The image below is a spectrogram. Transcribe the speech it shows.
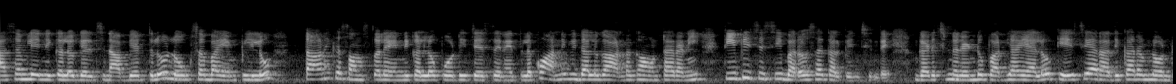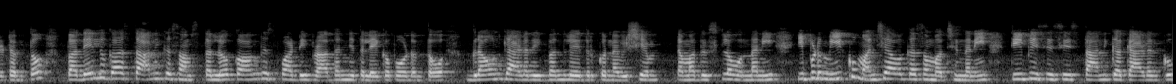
అసెంబ్లీ ఎన్నికల్లో గెలిచిన అభ్యర్థులు లోక్సభ ఎంపీలు స్థానిక సంస్థల ఎన్నికల్లో పోటీ చేసే నేతలకు అన్ని విధాలుగా అండగా ఉంటారని టీపీసీసీ భరోసా కల్పించింది. గడిచిన రెండు పర్యాయాలు కేసీఆర్ అధికారంలో ఉండటంతో పదేళ్ళుగా స్థానిక సంస్థల్లో కాంగ్రెస్ పార్టీ ప్రాధాన్యత లేకపోవడంతో గ్రౌండ్ క్యాడర్ ఇబ్బందులు ఎదుర్కొన్న విషయం తమ దృష్టిలో ఉందని ఇప్పుడు మీకు మంచి అవకాశం వచ్చిందని టీపీసీసీ స్థానిక క్యాడర్కు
